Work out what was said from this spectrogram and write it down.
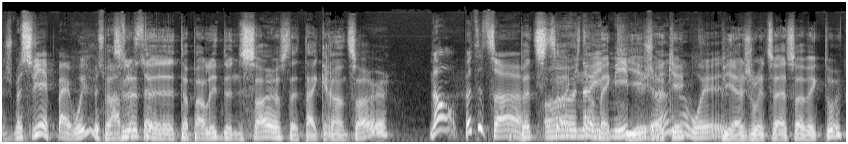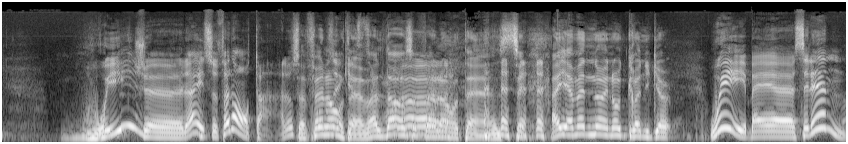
Je me souviens, ben oui, je me souviens Parce que là, t'as- parlé d'une sœur, c'était ta grande sœur? Non, petite sœur. Petite sœur Un qui t'a jeune, ok. ouais. Puis elle jouait-tu à ça avec toi? Oui, je. Là, hey, ça fait longtemps. là, Ça fait longtemps. questions. Val d'Or, ça Ah. fait longtemps. C'est- hey, amène-nous un autre chroniqueur. Oui, ben euh, Céline,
